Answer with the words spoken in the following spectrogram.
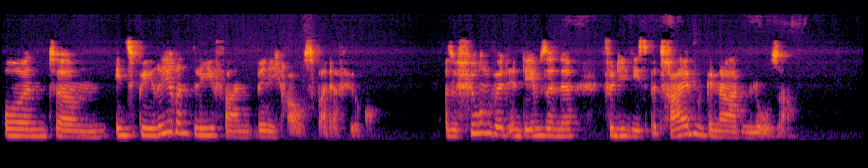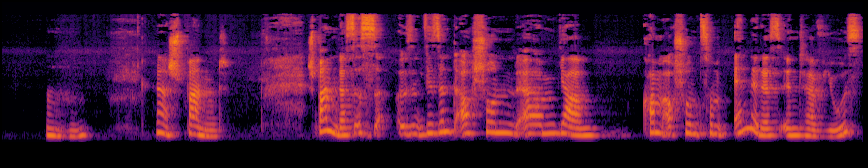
und ähm, inspirierend liefern, bin ich raus bei der Führung. Also Führung wird in dem Sinne für die, die es betreiben, gnadenloser. Mhm. Ja, spannend. Spannend. Das ist, also wir sind auch schon, ähm, ja, kommen auch schon zum Ende des Interviews.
